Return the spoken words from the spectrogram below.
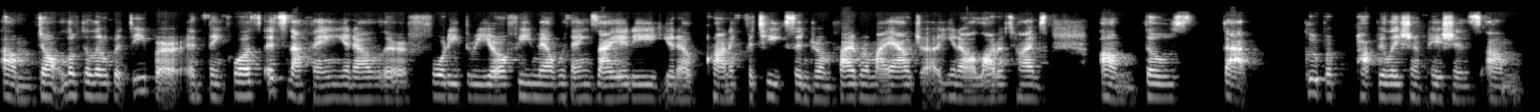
um, don't look a little bit deeper and think, well, it's, it's nothing. You know, they're 43 year old female with anxiety, you know, chronic fatigue syndrome, fibromyalgia. You know, a lot of times um, those, that group of population of patients, um,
